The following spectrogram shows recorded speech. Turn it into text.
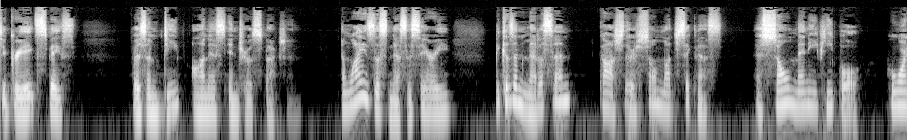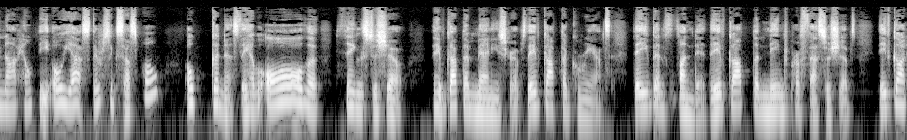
to create space for some deep, honest introspection. And why is this necessary? Because in medicine, gosh, there's so much sickness. There's so many people who are not healthy. Oh, yes, they're successful. Oh, goodness, they have all the things to show. They've got the manuscripts, they've got the grants, they've been funded, they've got the named professorships, they've got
